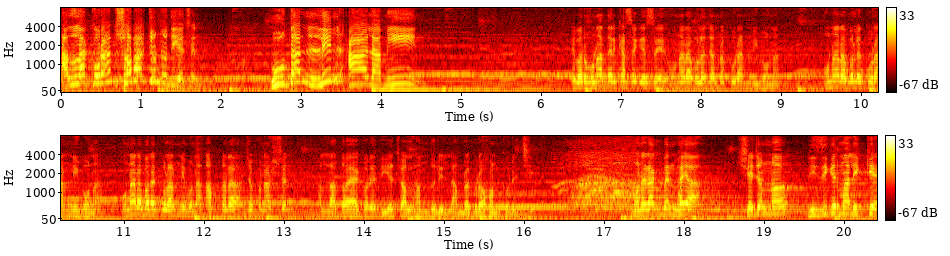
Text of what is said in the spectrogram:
আল্লাহ কোরআন সবার জন্য দিয়েছেন। হুদাল লিল আলামিন। এবার ওনাদের কাছে গেছে। ওনারা বলে যে আমরা কোরআন নিব না। ওনারা বলে কোরআন নিব না। ওনারা বলে কোরআন নিব না। আপনারা যখন আসছেন আল্লাহ দয়া করে দিয়েছে আলহামদুলিল্লাহ আমরা গ্রহণ করেছি। মনে রাখবেন ভাইয়া সেজন্য রিজিকের মালিককে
